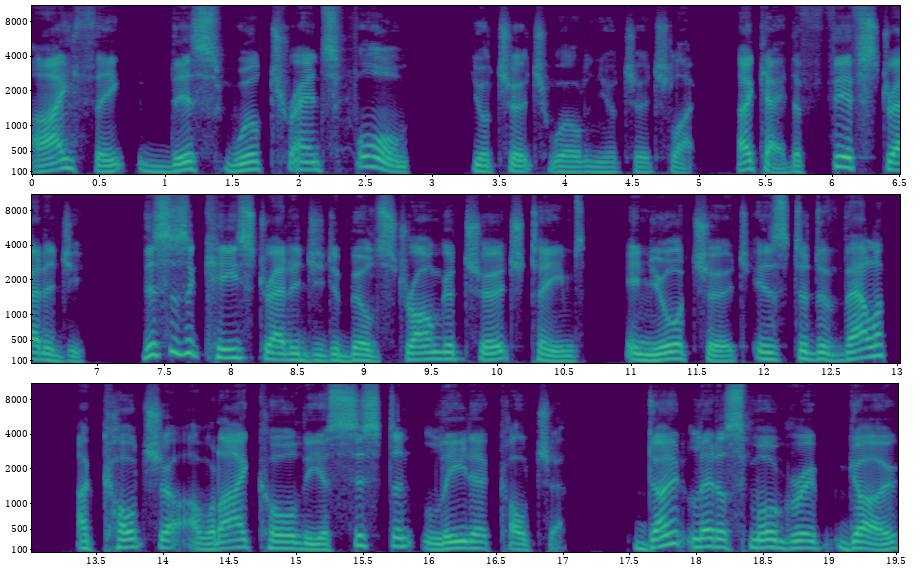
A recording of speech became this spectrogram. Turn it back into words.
I think this will transform your church world and your church life. Okay, the fifth strategy this is a key strategy to build stronger church teams in your church is to develop a culture of what I call the assistant leader culture. Don't let a small group go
